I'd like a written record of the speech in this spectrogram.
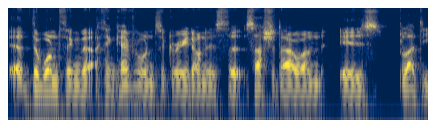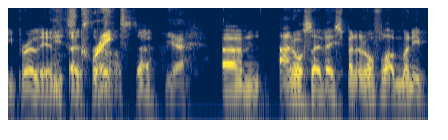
the one thing that I think everyone's agreed on is that Sacha Dhawan is bloody brilliant He's as great. the master. yeah. Um, and also, they spent an awful lot of money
